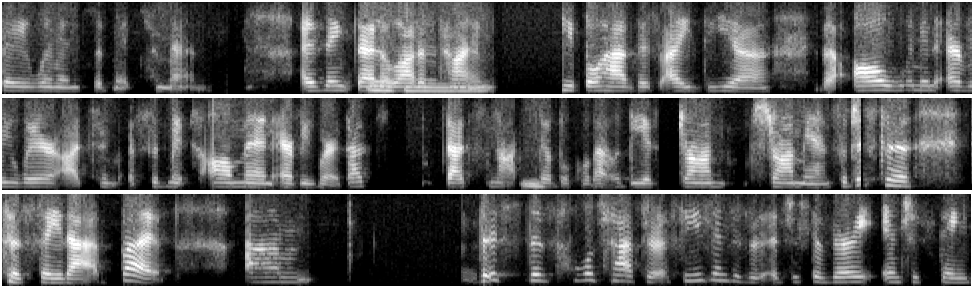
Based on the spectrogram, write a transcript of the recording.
say women submit to men. I think that mm-hmm. a lot of mm-hmm. times people have this idea that all women everywhere ought to submit to all men everywhere. That's that's not mm-hmm. biblical. That would be a strong straw man. So just to to say that, but um, this this whole chapter, Ephesians, is a, just a very interesting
